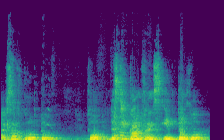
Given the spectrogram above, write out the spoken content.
Of Group 2, 4, District Conference in Tirupur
